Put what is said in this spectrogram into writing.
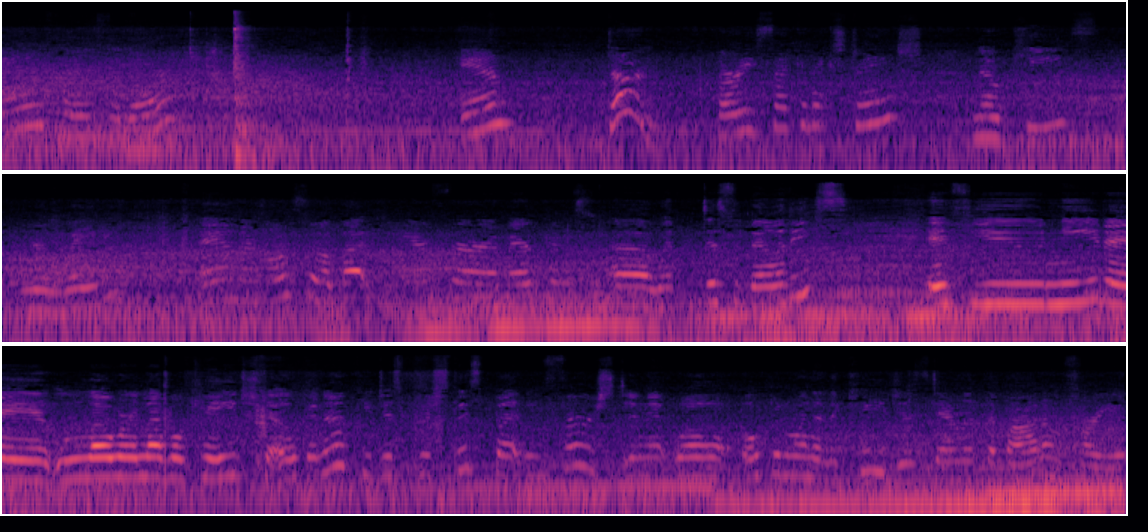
And close the door. And done. 30 second exchange, no keys, no waiting. And there's also a button here for Americans uh, with disabilities. If you need a lower level cage to open up, you just push this button first and it will open one of the cages down at the bottom for you.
